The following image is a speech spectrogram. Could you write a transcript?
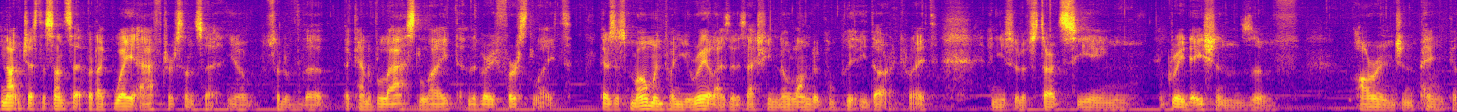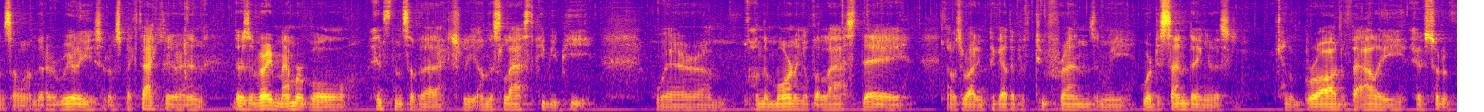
not just the sunset, but like way after sunset, you know, sort of the, the kind of last light and the very first light. There's this moment when you realize that it's actually no longer completely dark, right? And you sort of start seeing gradations of orange and pink and so on that are really sort of spectacular. And there's a very memorable instance of that actually on this last PBP, where um, on the morning of the last day, I was riding together with two friends and we were descending in this kind of broad valley. It was sort of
